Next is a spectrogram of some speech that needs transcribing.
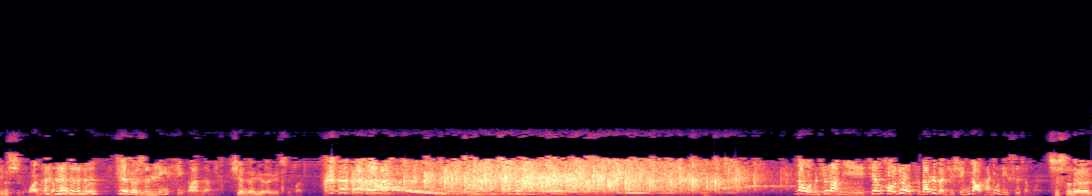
挺喜欢的，毫无疑问。现在是挺喜欢的。现在越来越喜欢。那我们知道你先后六次到日本去寻找他，目的是什么？其实呢，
